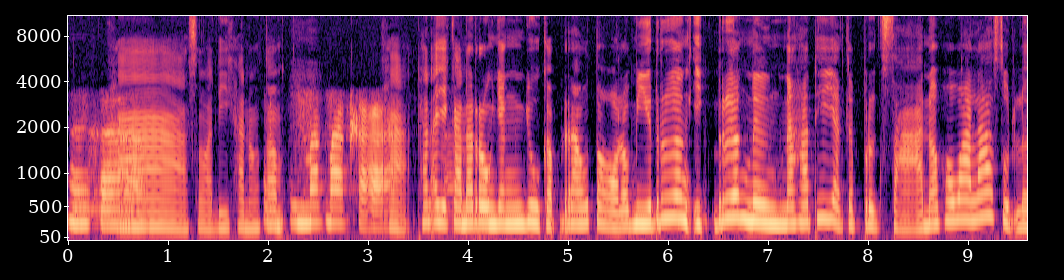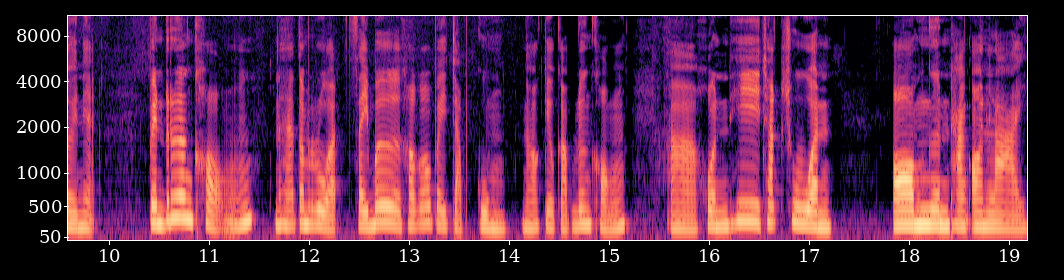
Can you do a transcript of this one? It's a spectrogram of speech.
ใช่ค่ะค่ะสวัสดีค่ะน้องขต้ออมบคุณมากมากๆค่ะค่ะ ท่านอายการนรงค์ยังอยู่กับเราต่อเรามีเรื่องอีกเรื่องหนึ่งนะคะ ที่อยากจะปรึกษาเนาะเพราะว่าล่าสุดเลยเนี่ย เป็นเรื่องของนะคะตำรวจไซเบอร์เขาก็ไปจับกลุ่มเนาะเกี่ยวกับเรื่องของอาคนที่ชักชวนออมเงินทางออนไลน์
